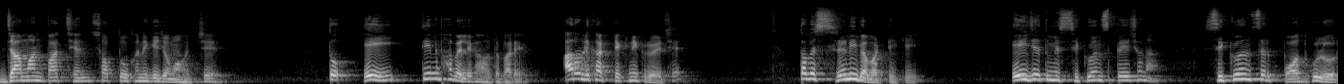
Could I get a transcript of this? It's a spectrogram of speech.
যা মান পাচ্ছেন সব তো ওখানে গিয়ে জমা হচ্ছে। তো এই তিনভাবে লেখা হতে পারে। আরও লেখার টেকনিক রয়েছে। তবে শ্রেণি ব্যাপারটি কি? এই যে তুমি সিকোয়েন্স পেয়েছ না সিকোয়েন্সের পদগুলোর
